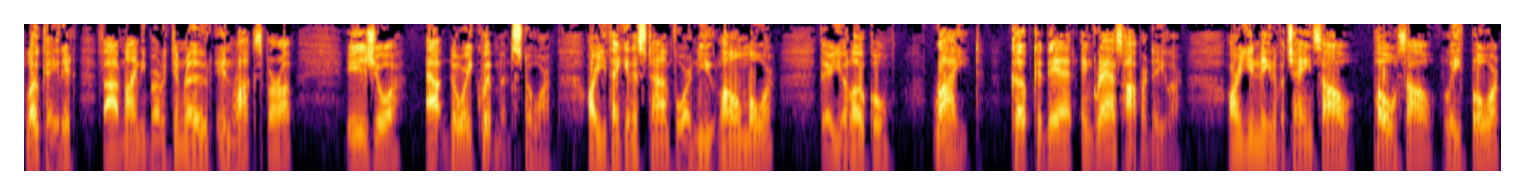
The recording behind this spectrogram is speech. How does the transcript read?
located 590 Burlington Road in Roxboro, is your outdoor equipment store. Are you thinking it's time for a new lawnmower? They're your local Wright, Cub Cadet, and Grasshopper dealer. Are you in need of a chainsaw, pole saw, leaf blower?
